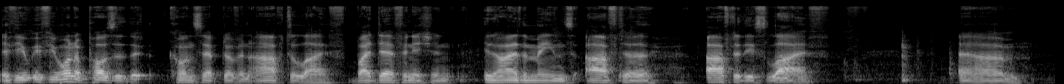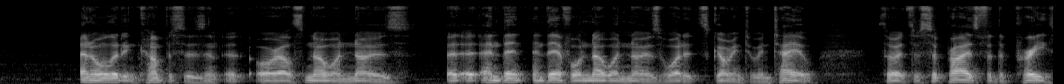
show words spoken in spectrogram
If you if you want to posit the concept of an afterlife, by definition, it either means after after this life, um, and all it encompasses, and uh, or else no one knows, uh, uh, and then and therefore no one knows what it's going to entail. So it's a surprise for the priest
